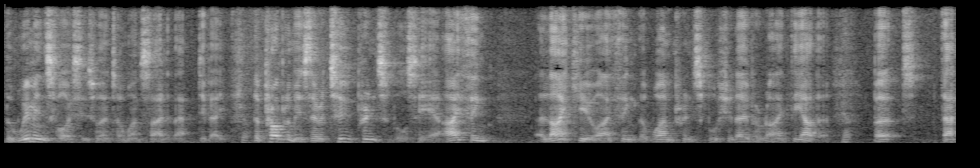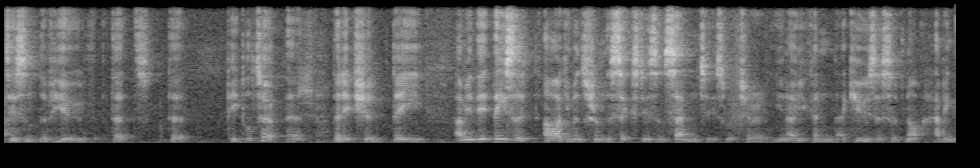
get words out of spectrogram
The women's voices weren't on one side of that debate. Sure. The problem is there are two principles here. I think, uh, like you, I think that one principle should override the other, Yep. but that isn't the view that that people took. That, Sure. that it should be. I mean, th- these are arguments from the 60s and 70s, which are, you know, you can accuse us of not having.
